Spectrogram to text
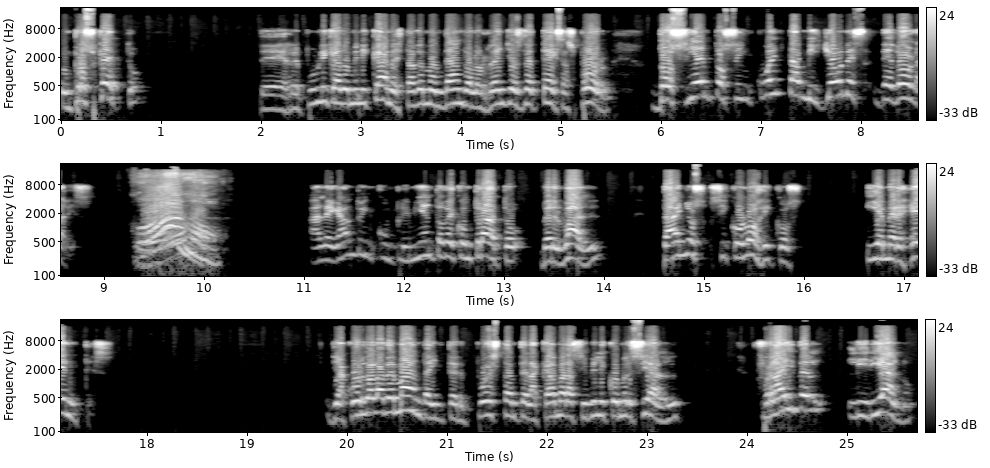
Un prospecto de República Dominicana está demandando a los Rangers de Texas por 250 millones de dólares. ¿Cómo? Alegando incumplimiento de contrato verbal daños psicológicos y emergentes. De acuerdo a la demanda interpuesta ante la Cámara Civil y Comercial, Fraidel Liriano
